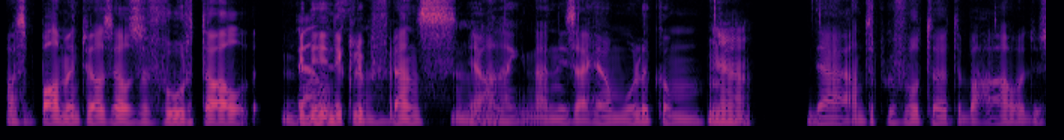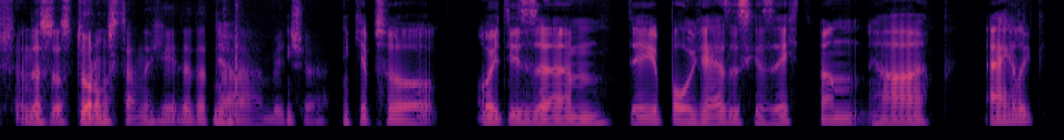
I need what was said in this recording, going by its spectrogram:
was op een bepaald moment wel zelfs de voertaal binnen in de club. Frans. Ja, Ja. dan, dan is dat heel moeilijk om Ja. dat Antwerpgevoel te, te behouden. Dus, en dat is, dat is door omstandigheden dat dat een beetje... Ik heb zo ooit eens ehm, tegen Paul Gijsens gezegd van, ja, eigenlijk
